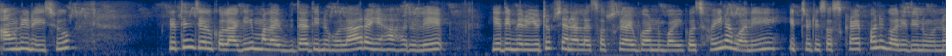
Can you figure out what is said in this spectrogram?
आउने नै छु। त्यतिन्जेलको लागि मलाई बिदा दिनुहोला र यहाँहरूले यदि मेरो युट्युब च्यानललाई सब्सक्राइब गर्नुभएको छैन भने एकचोटि सब्सक्राइब पनि गरिदिनु हुन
